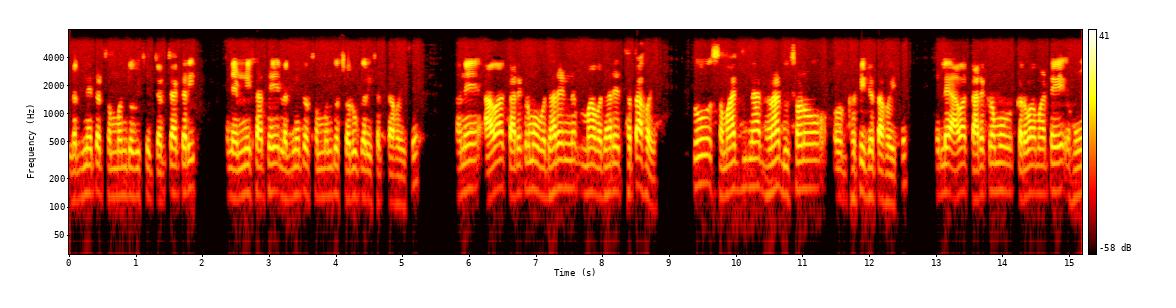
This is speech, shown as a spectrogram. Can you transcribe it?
લગ્નેતર સંબંધો વિશે ચર્ચા કરી અને એમની સાથે લગ્નેતર સંબંધો શરૂ કરી શકતા હોય છે. અને આવા કાર્યક્રમો વધારેમાં વધારે થતા હોય તો સમાજના ઘણા દૂષણો ઘટી જતા હોય છે. એટલે આવા કાર્યક્રમો કરવા માટે હું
